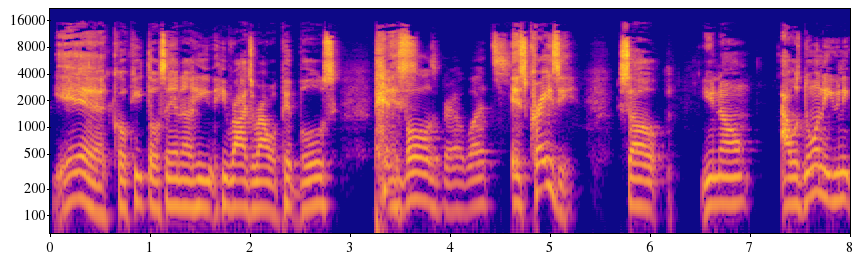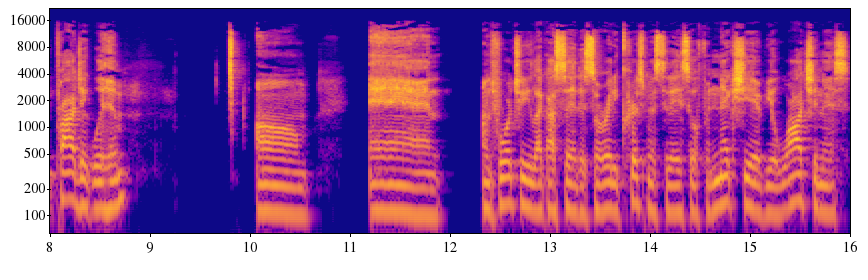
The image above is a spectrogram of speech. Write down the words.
yeah coquito santa he he rides around with pit bulls pit It's- bulls, bro. What's it's crazy. So, you know, I was doing a unique project with him. Um, and unfortunately, like I said, it's already Christmas today. So for next year, if you're watching this,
